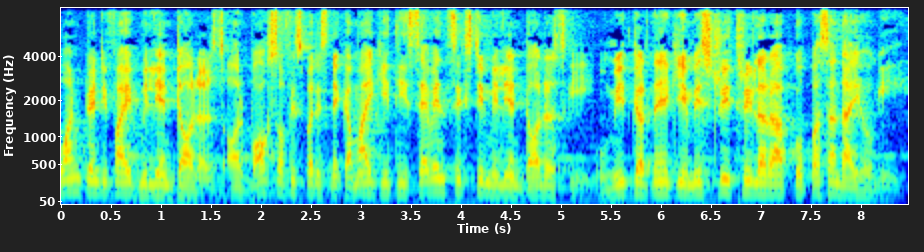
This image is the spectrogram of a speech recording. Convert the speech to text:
125 मिलियन डॉलर्स और बॉक्स ऑफ़िस पर इसने कमाई की थी 760 मिलियन डॉलर्स की। उम्मीद करते हैं कि ये मिस्ट्री थ्रिलर आपको पसंद आई होगी।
